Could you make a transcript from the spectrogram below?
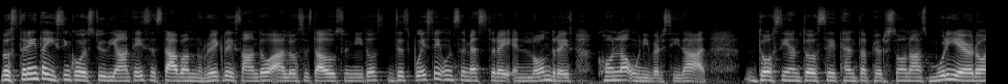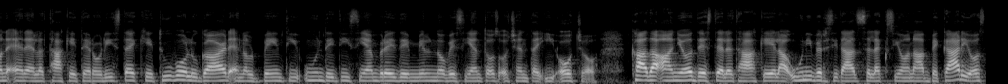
Los 35 estudiantes estaban regresando a los Estados Unidos después de un semestre en Londres con la universidad. 270 personas murieron en el ataque terrorista que tuvo lugar en el 21 de diciembre de 1988. Cada año desde el ataque, la universidad selecciona becarios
